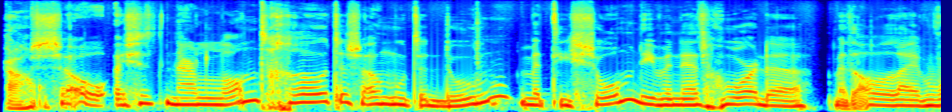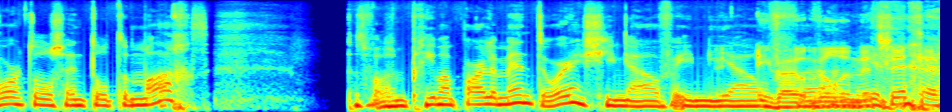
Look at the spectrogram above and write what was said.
Ja. Zo, als je het naar landgrootte zou moeten doen, met die som die we net hoorden, met allerlei wortels en tot de macht. Dat was een prima parlement hoor, in China of India. Ik of, wilde uh, net zeggen,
